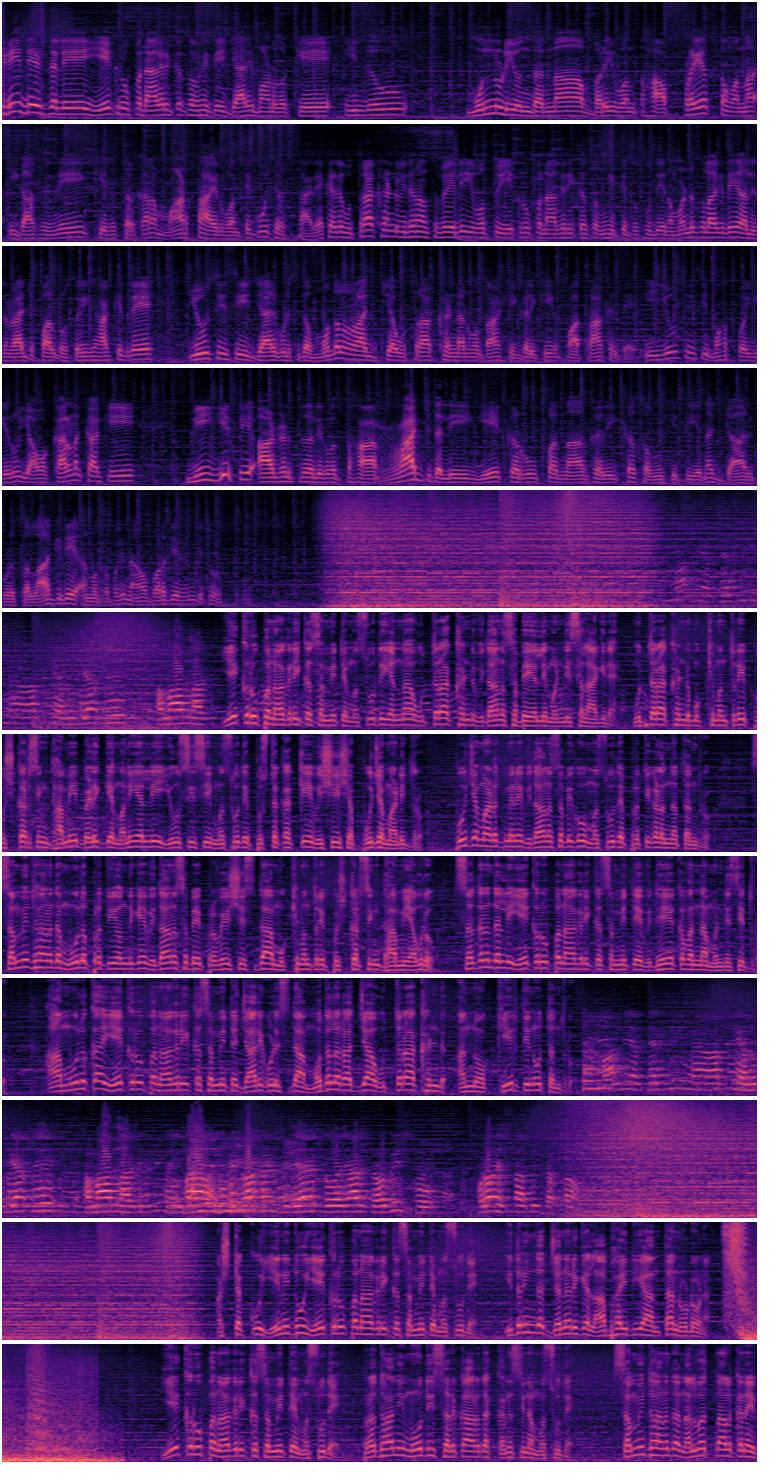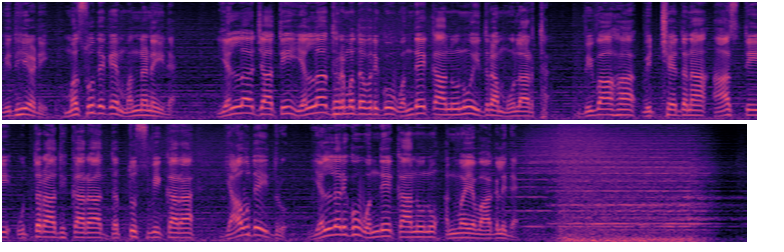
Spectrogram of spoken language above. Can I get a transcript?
ಇಡೀ ದೇಶದಲ್ಲಿ ಏಕರೂಪ ನಾಗರಿಕ ಸಂಹಿತೆ ಜಾರಿ ಮಾಡೋದಕ್ಕೆ ಇದು ಮುನ್ನುಡಿಯೊಂದನ್ನು ಬರೆಯುವಂತಹ ಪ್ರಯತ್ನವನ್ನು ಈಗಾಗಲೇ ಕೇಂದ್ರ ಸರ್ಕಾರ ಮಾಡ್ತಾ ಇರುವಂತೆ ಗೋಚರಿಸ್ತಾ ಇದೆ. ಯಾಕೆಂದರೆ ಉತ್ತರಾಖಂಡ್ ವಿಧಾನಸಭೆಯಲ್ಲಿ ಇವತ್ತು ಏಕರೂಪ ನಾಗರಿಕ ಸಂಹಿತೆ ಮಸೂದೆಯನ್ನು ಮಂಡಿಸಲಾಗಿದೆ. ಅಲ್ಲಿನ ರಾಜ್ಯಪಾಲರು ಸಹಿ ಹಾಕಿದರೆ ಯು ಜಾರಿಗೊಳಿಸಿದ ಮೊದಲ ರಾಜ್ಯ ಉತ್ತರಾಖಂಡ್ ಅನ್ನುವಂತಹ ಹೆಗ್ಗಳಿಕೆಗೆ ಪಾತ್ರ ಆಗಲಿದೆ ಈ ಯು ಸಿ ಯಾವ ಕಾರಣಕ್ಕಾಗಿ ಬಿಜೆಪಿ ಆಡಳಿತದಲ್ಲಿರುವಂತಹ ರಾಜ್ಯದಲ್ಲಿ ಏಕರೂಪ ನಾಗರಿಕ ಸಂಹಿತೆಯನ್ನು ಜಾರಿಗೊಳಿಸಲಾಗಿದೆ ಅನ್ನೋದ್ರ ಬಗ್ಗೆ ನಾವು ವರದಿಯನ್ನು ನಿಮಗೆ ತೋರಿಸ್ತೀವಿ. ಏಕರೂಪ ನಾಗರಿಕ ಸಂಹಿತೆ ಮಸೂದೆಯನ್ನ ಉತ್ತರಾಖಂಡ್ ವಿಧಾನಸಭೆಯಲ್ಲಿ ಮಂಡಿಸಲಾಗಿದೆ. ಉತ್ತರಾಖಂಡ್ ಮುಖ್ಯಮಂತ್ರಿ ಪುಷ್ಕರ್ ಸಿಂಗ್ ಧಾಮಿ ಬೆಳಿಗ್ಗೆ ಮನೆಯಲ್ಲಿ ಯುಸಿಸಿ ಮಸೂದೆ ಪುಸ್ತಕಕ್ಕೆ ವಿಶೇಷ ಪೂಜೆ ಮಾಡಿದ್ರು. ಪೂಜೆ ಮಾಡಿದ್ಮೇಲೆ ವಿಧಾನಸಭೆಗೂ ಮಸೂದೆ ಪ್ರತಿಗಳನ್ನ ತಂದ್ರು. ಸಂವಿಧಾನದ ಮೂಲ ಪ್ರತಿಯೊಂದಿಗೆ ವಿಧಾನಸಭೆ ಪ್ರವೇಶಿಸಿದ ಮುಖ್ಯಮಂತ್ರಿ ಪುಷ್ಕರ್ ಸಿಂಗ್ ಧಾಮಿ ಅವರು ಸದನದಲ್ಲಿ ಏಕರೂಪ ನಾಗರಿಕ ಸಂಹಿತೆ ವಿಧೇಯಕವನ್ನ ಮಂಡಿಸಿದ್ರು. ಆ ಮೂಲಕ ಏಕರೂಪ ನಾಗರಿಕ ಸಂಹಿತೆ ಜಾರಿಗೊಳಿಸಿದ ಮೊದಲ ರಾಜ್ಯ ಉತ್ತರಾಖಂಡ್ ಅನ್ನೋ ಕೀರ್ತಿನೂ ತಂದ್ರು. ಅಷ್ಟಕ್ಕೂ ಏನಿದು ಏಕರೂಪ ನಾಗರಿಕ ಸಂಹಿತೆ ಮಸೂದೆ? ಇದರಿಂದ ಜನರಿಗೆ ಲಾಭ ಇದೆಯಾ ಅಂತ ನೋಡೋಣ. ಏಕರೂಪ ನಾಗರಿಕ ಸಂಹಿತೆ ಮಸೂದೆ ಪ್ರಧಾನಿ ಮೋದಿ ಸರ್ಕಾರದ ಕನಸಿನ ಮಸೂದೆ. ಸಂವಿಧಾನದ ನಲವತ್ನಾಲ್ಕನೇ ವಿಧಿಯಡಿ ಮಸೂದೆಗೆ ಮನ್ನಣೆ ಇದೆ. ಎಲ್ಲ ಜಾತಿ, ಎಲ್ಲ ಧರ್ಮದವರಿಗೂ ಒಂದೇ ಕಾನೂನು, ಇದರ ಮೂಲಾರ್ಥ. ವಿವಾಹ, ವಿಚ್ಛೇದನ, ಆಸ್ತಿ, ಉತ್ತರಾಧಿಕಾರ, ದತ್ತು ಸ್ವೀಕಾರ ಯಾವುದೇ ಇದ್ರೂ ಎಲ್ಲರಿಗೂ ಒಂದೇ ಕಾನೂನು ಅನ್ವಯವಾಗಲಿದೆ.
